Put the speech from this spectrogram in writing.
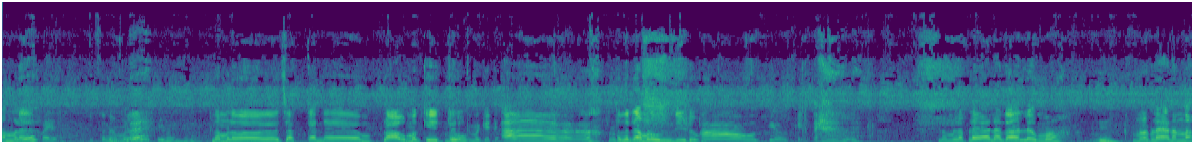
നമ്മൾ ഇപ്പൊ നമ്മൾ നമ്മൾ ചക്കന്റെ പ്ലാവുമ്പോ ആ. എന്നിട്ട് നമ്മൾ ഉന്തിയിടും. ആ ഓക്കെ ഓക്കെ. നമ്മളെ പ്ലാൻ അതല്ലേ ഉമ്മ? നമ്മളെ പ്ലാൻ എന്നാ?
